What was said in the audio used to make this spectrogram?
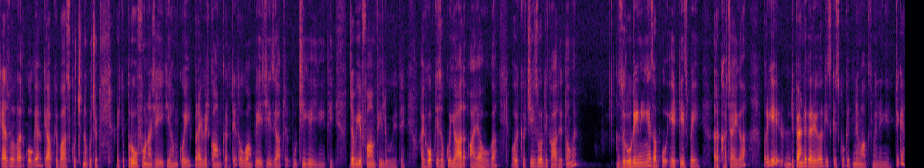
कैजुअल वर्क हो गया कि आपके पास कुछ ना कुछ एक प्रूफ होना चाहिए कि हम कोई प्राइवेट काम करते हैं तो वहाँ पर ये चीज़ें आपसे पूछी गई नहीं थी जब ये फॉर्म फिल हुए थे। आई होप कि सबको याद आया होगा। और एक चीज़ और दिखा देता हूँ मैं। ज़रूरी नहीं है सबको एटीज़ पे रखा जाएगा, पर ये डिपेंड करेगा कि किस को कितने मार्क्स मिलेंगे, ठीक है?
